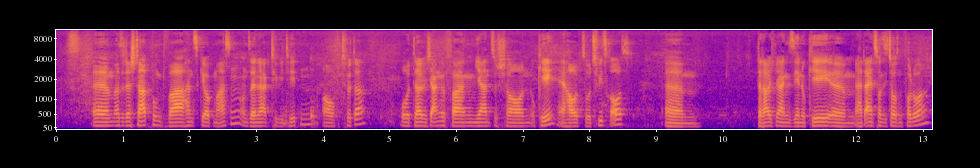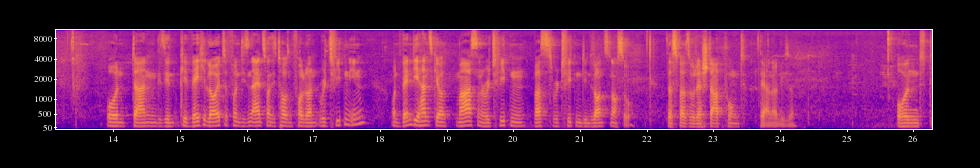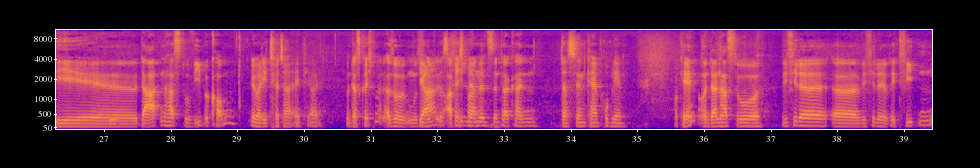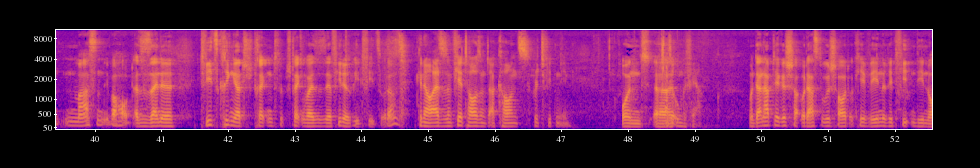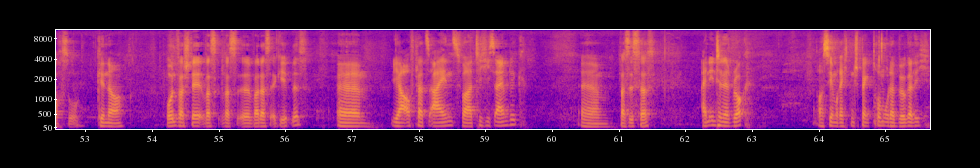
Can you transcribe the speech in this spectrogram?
Ähm, also der Startpunkt war Hans-Georg Maaßen und seine Aktivitäten auf Twitter. Und da habe ich angefangen, mir anzuschauen, okay, er haut so Tweets raus. Ähm, dann habe ich mir angesehen, okay, ähm, er hat 21.000 Follower. Und dann gesehen, okay, welche Leute von diesen 21.000 Followern retweeten ihn? Und wenn die Hans-Georg Maaßen retweeten, was retweeten die sonst noch so? Das war so der Startpunkt der Analyse. Und die Daten hast du wie bekommen? Über die Twitter-API. Und das kriegt man? Also muss Ja, das kriegt man. Sind da kein. Das sind kein Problem. Okay. Und dann hast du wie viele, äh, wie viele Retweeten-Maßen überhaupt? Also seine Tweets kriegen ja strecken, streckenweise sehr viele Retweets, oder? Genau, also sind 4000 Accounts retweeten ihn. Und, äh, Also ungefähr. Und dann habt ihr geschaut, oder hast du geschaut, okay, wen retweeten die noch so? Genau. Und was, was, was äh, war das Ergebnis? Ähm, ja, auf Platz 1 war Tichys Einblick. Ähm, Was ist das? ein Internetblog aus dem rechten Spektrum oder bürgerlich.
